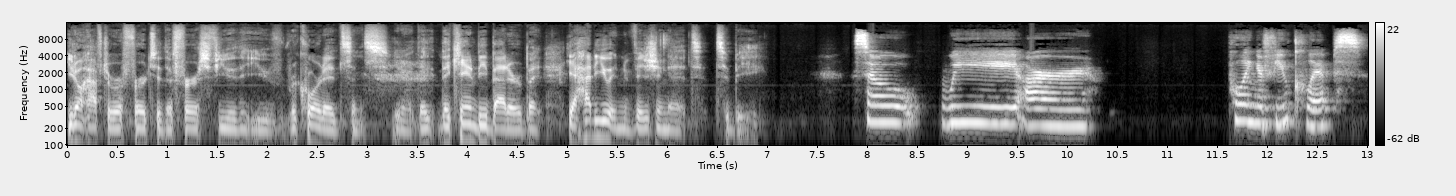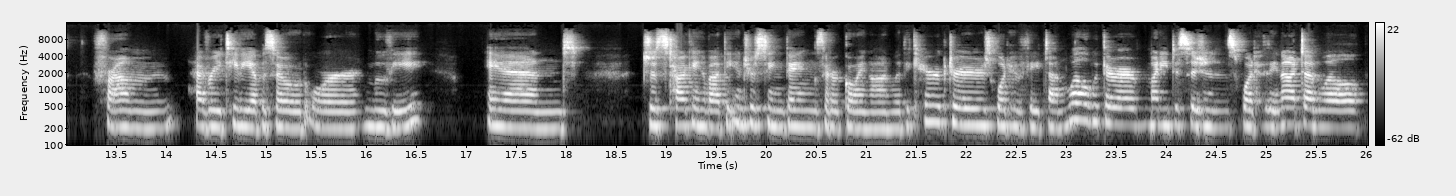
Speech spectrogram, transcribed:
you don't have to refer to the first few that you've recorded since you know they, they can be better but yeah how do you envision it to be so we are pulling a few clips from every tv episode or movie and just talking about the interesting things that are going on with the characters. What have they done well with their money decisions? What have they not done well?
